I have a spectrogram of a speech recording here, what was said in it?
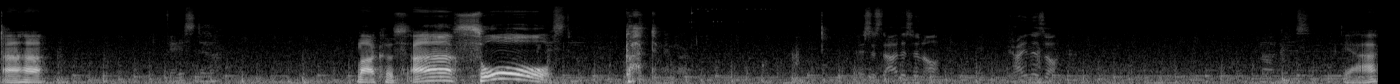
Aha. Wer ist da? Markus. Ach so. Gott im Himmel. Es ist alles in Ordnung. Keine Sorge. Markus? Ja,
